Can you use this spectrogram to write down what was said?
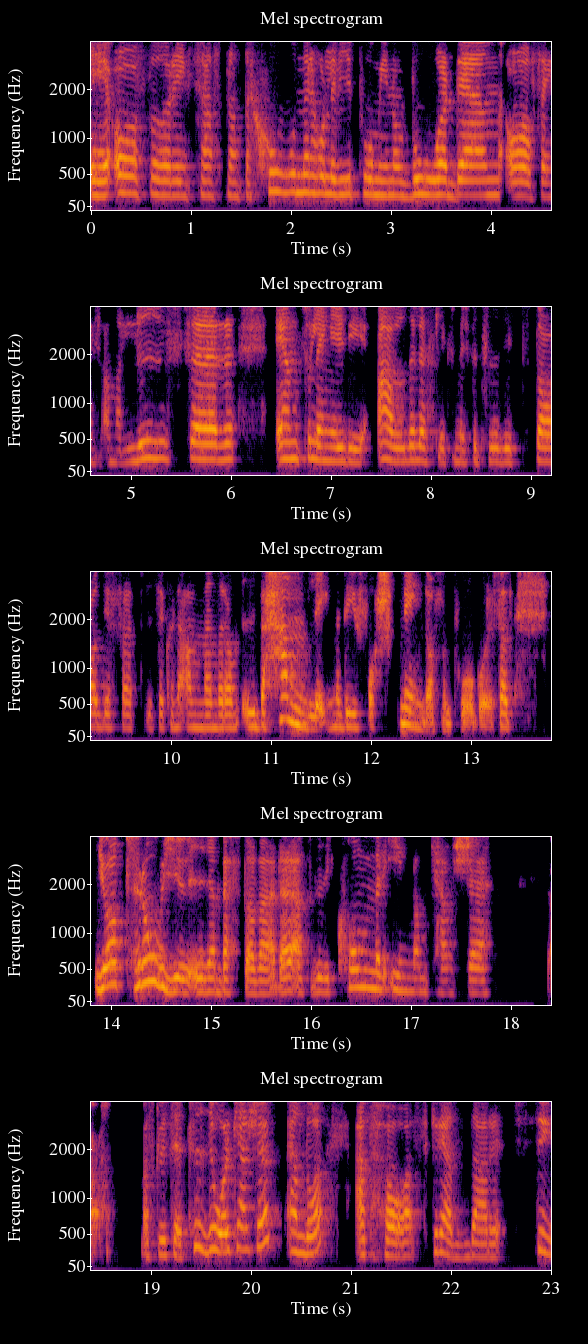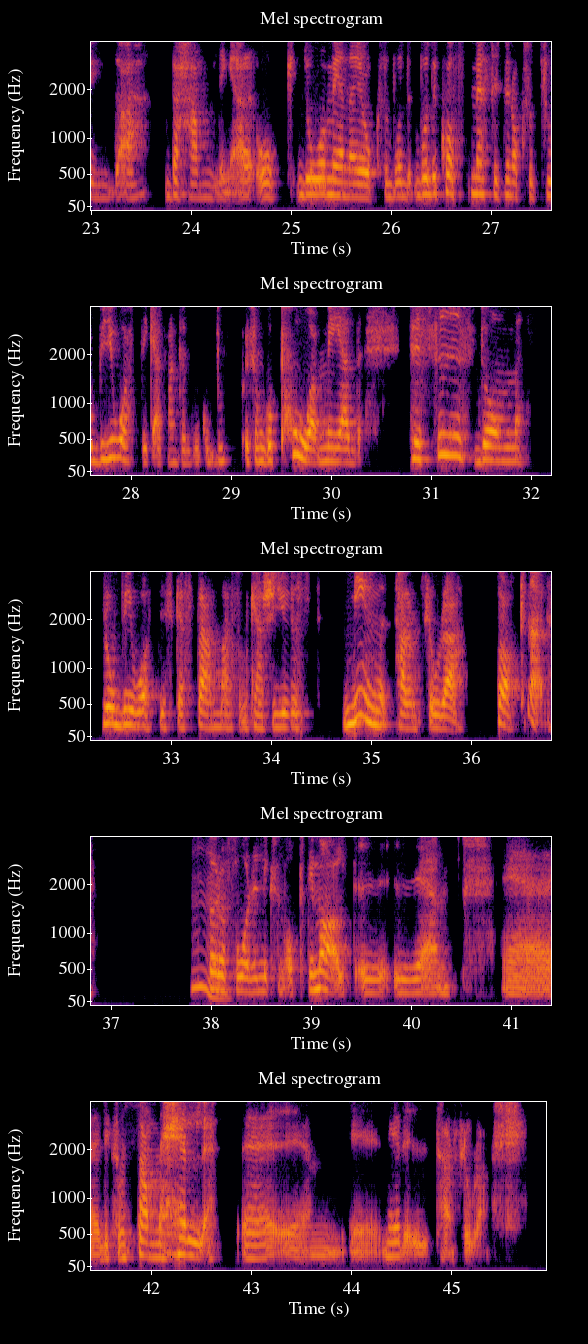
Eh, avföringstransplantationer håller vi på med inom vården, avföringsanalyser. Än så länge är det alldeles liksom i för tidigt stadie för att vi ska kunna använda dem i behandling, men det är forskning då som pågår. Så att jag tror ju i den bästa av världar att vi kommer inom kanske ja, vad ska vi säga, tio år kanske ändå, att ha skräddarsydda behandlingar. Och då menar jag också både, både kostmässigt men också probiotika, att man kan gå, liksom gå på med precis de probiotiska stammar som kanske just min tarmflora saknar. Mm. För att få det liksom optimalt i, i eh, liksom samhället eh, eh, nere i tarmfloran.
